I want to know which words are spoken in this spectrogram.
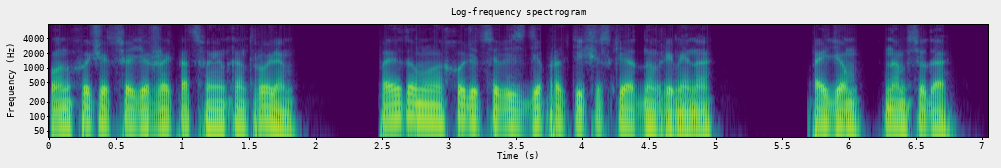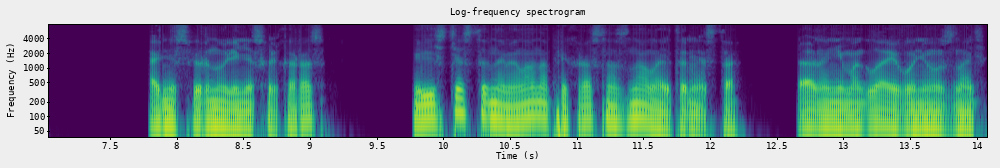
Он хочет все держать под своим контролем, поэтому находится везде практически одновременно. Пойдем, нам сюда. Они свернули несколько раз, и, естественно, Милана прекрасно знала это место. Она не могла его не узнать.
